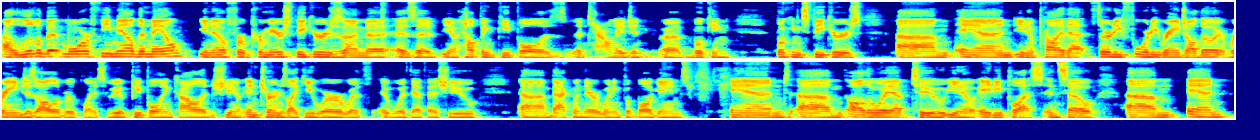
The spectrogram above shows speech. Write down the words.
a little bit more female than male. You know, for premier speakers, I'm a, as a you know helping people as a talent agent uh, booking booking speakers. Um, and you know probably that 30 40 range although it ranges all over the place we have people in college you know interns like you were with with fsu um, back when they were winning football games, and um, all the way up to you know 80. And so, um, and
